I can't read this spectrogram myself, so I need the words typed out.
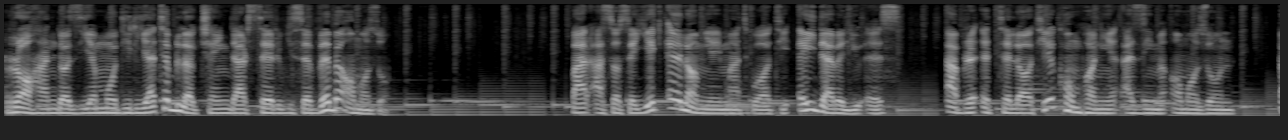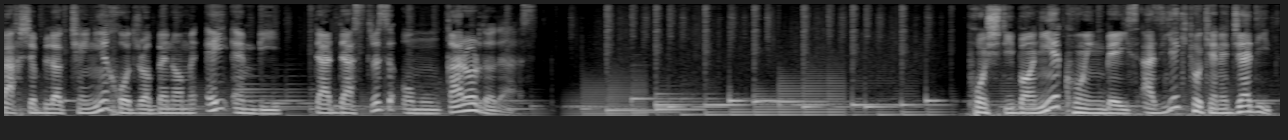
راه اندازی مدیریت بلاکچین در سرویس وب آمازون بر اساس یک اعلامیه مطبوعاتی AWS ابر اطلاعاتی کمپانی عظیم آمازون بخش بلاکچینی خود را به نام AMB در دسترس عموم قرار داده است. پشتیبانی کوین بیس از یک توکن جدید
